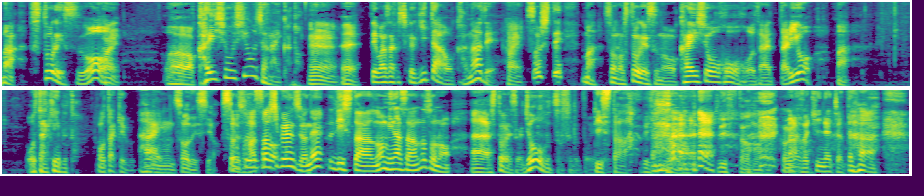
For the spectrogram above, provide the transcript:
まあ、ストレスを、はい。解消しようじゃないかと。ええええで、私がギターを奏で、はいそして、まあ、そのストレスの解消方法だったりを、まあ、おたけぶと。おたけぶ。はいうん、そうですよ。ストレスそうすると発散してくれるんですよね。リスターの皆さんのその、あーストレスが成仏するという。リスター。リスター。リスター。ごめんなさい、気になっちゃった。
